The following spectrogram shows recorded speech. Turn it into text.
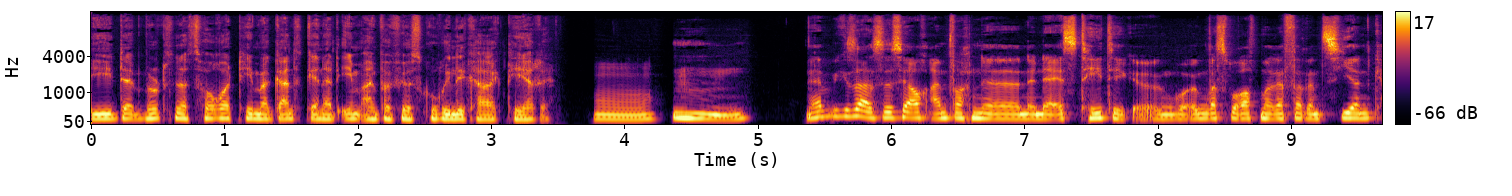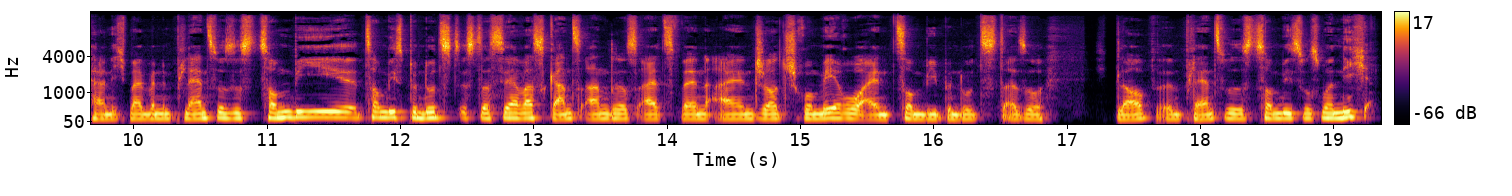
Die, die benutzen das Horror-Thema ganz gerne halt eben einfach für skurrile Charaktere. Hm. Hm. Ja, wie gesagt, es ist ja auch einfach eine, eine Ästhetik irgendwo, irgendwas, worauf man referenzieren kann. Ich meine, wenn ein Plants vs. Zombie Zombies benutzt, ist das ja was ganz anderes, als wenn ein George Romero einen Zombie benutzt. Also ich glaube, in Plants vs. Zombies muss man nicht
